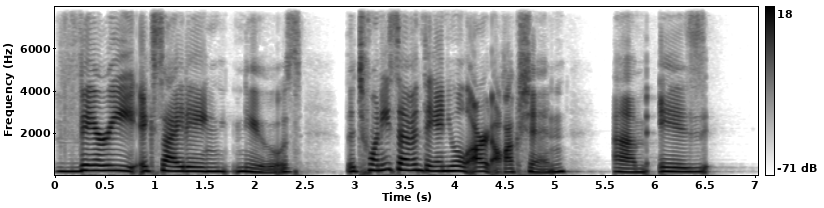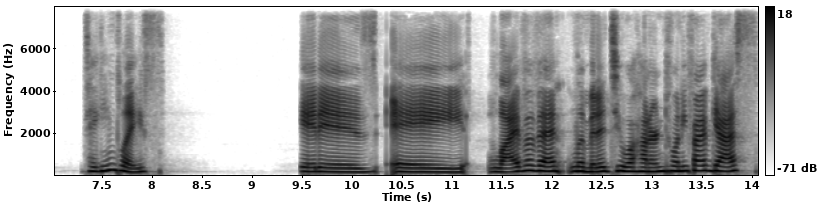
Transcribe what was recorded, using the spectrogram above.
very exciting news. The 27th annual art auction um, is taking place. It is a live event limited to 125 guests.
